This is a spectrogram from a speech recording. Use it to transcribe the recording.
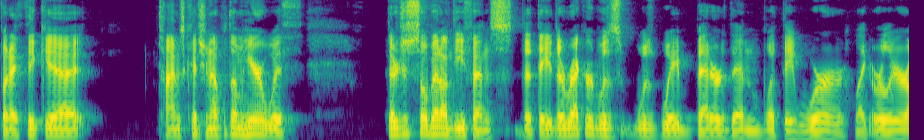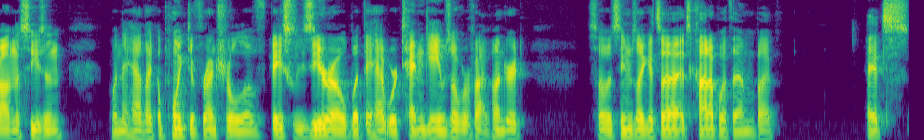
but I think uh, time's catching up with them here. With they're just so bad on defense that they their record was was way better than what they were like earlier on the season when they had like a point differential of basically zero, but they had were ten games over five hundred. So it seems like it's uh it's caught up with them, but it's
